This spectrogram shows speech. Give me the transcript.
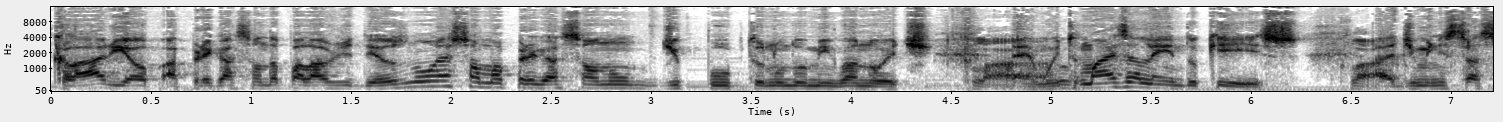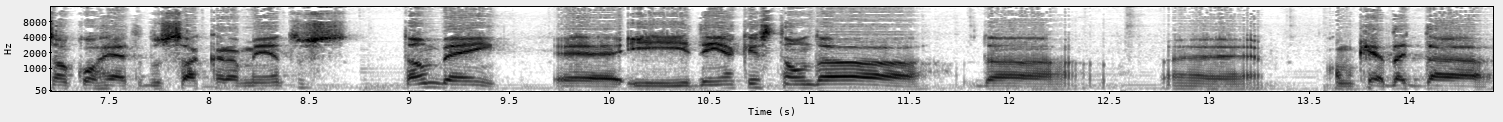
Claro, e a, pregação da palavra de Deus não é só uma pregação num, de púlpito num domingo à noite. Claro. É muito mais além do que isso. Claro. A administração correta dos sacramentos também. É, e idem a questão da, da é, como que é da, da,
